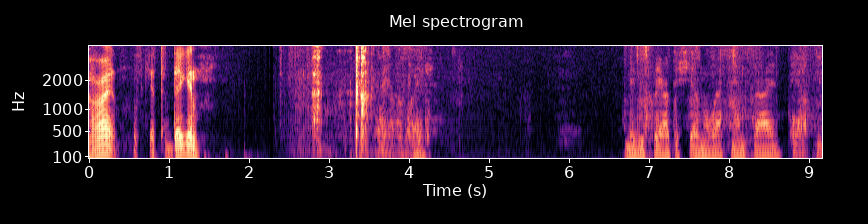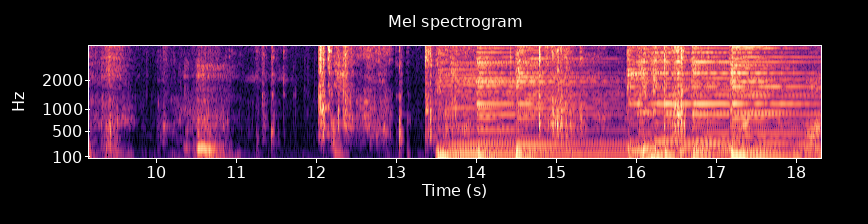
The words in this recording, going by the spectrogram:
All right, let's get to digging. Maybe clear out the shit on the left hand side. Yeah.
